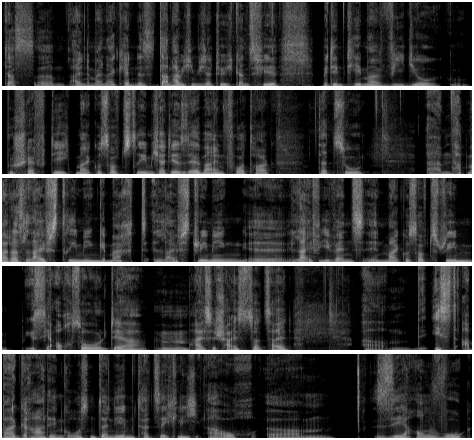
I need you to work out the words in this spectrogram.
das ähm, eine meiner Erkenntnisse. Dann habe ich mich natürlich ganz viel mit dem Thema Video beschäftigt, Microsoft Stream. Ich hatte ja selber einen Vortrag dazu. Ähm, habe mal das Livestreaming gemacht. Livestreaming, äh, Live-Events in Microsoft Stream ist ja auch so der hm, heiße Scheiß zurzeit. Ähm, ist aber gerade in Großunternehmen tatsächlich auch ähm, sehr en vogue,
